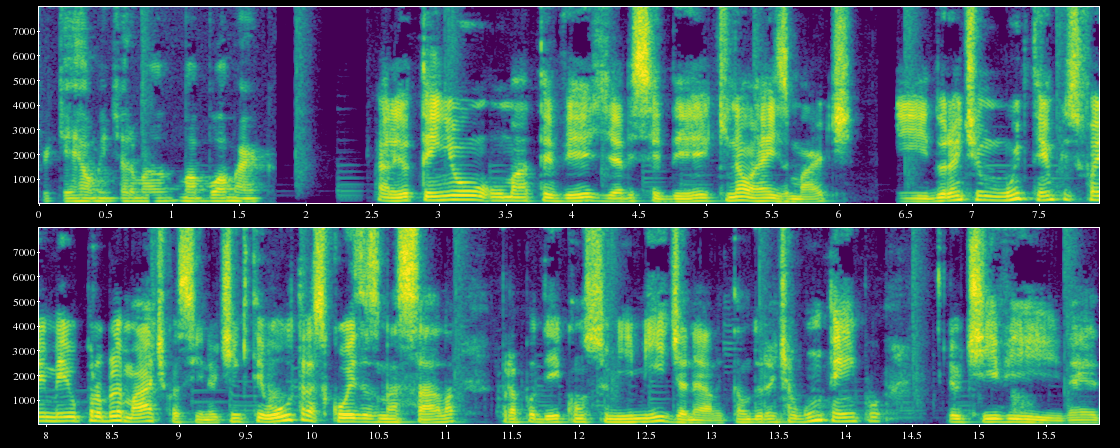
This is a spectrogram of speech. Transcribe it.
Porque realmente era uma, uma boa marca. Cara, eu tenho uma TV de LCD que não é smart. E durante muito tempo isso foi meio problemático, assim, né? Eu tinha que ter outras coisas na sala para poder consumir mídia nela. Então, durante algum tempo, eu tive, né,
